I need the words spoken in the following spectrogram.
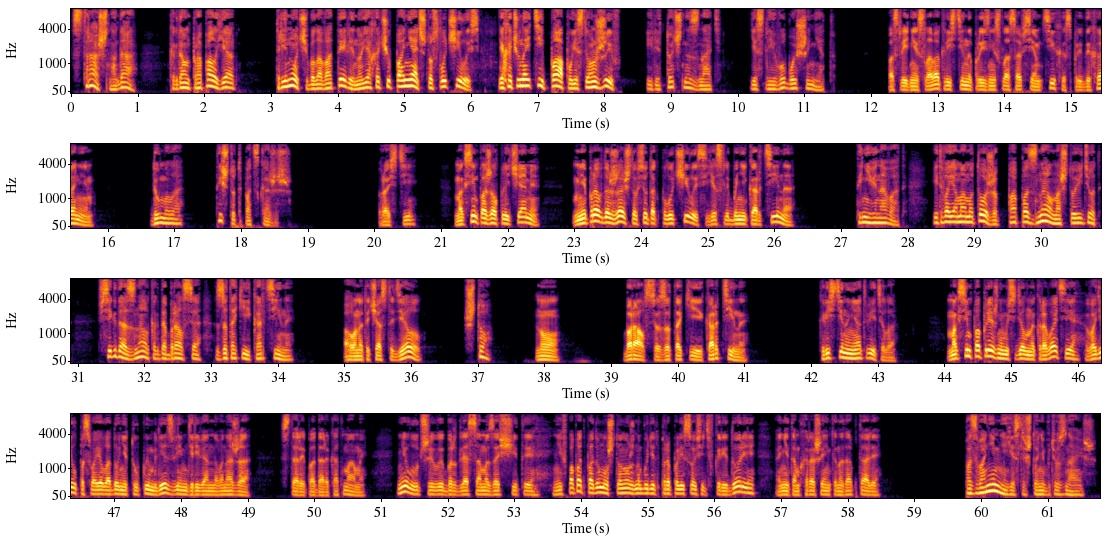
Страшно, да. Когда он пропал, я три ночи была в отеле, но я хочу понять, что случилось. Я хочу найти папу, если он жив. Или точно знать, если его больше нет. Последние слова Кристина произнесла совсем тихо, с придыханием. Думала, ты что-то подскажешь. Прости. Максим пожал плечами. Мне правда жаль, что все так получилось, если бы не картина. Ты не виноват. И твоя мама тоже. Папа знал, на что идет. Всегда знал, когда брался за такие картины. А он это часто делал? Что? Ну, брался за такие картины. Кристина не ответила. Максим по-прежнему сидел на кровати, водил по своей ладони тупым лезвием деревянного ножа. Старый подарок от мамы. Не лучший выбор для самозащиты. Не в попад подумал, что нужно будет пропылесосить в коридоре, они там хорошенько натоптали. «Позвони мне, если что-нибудь узнаешь».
